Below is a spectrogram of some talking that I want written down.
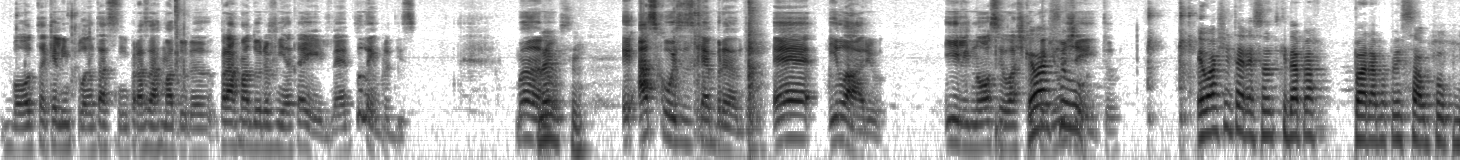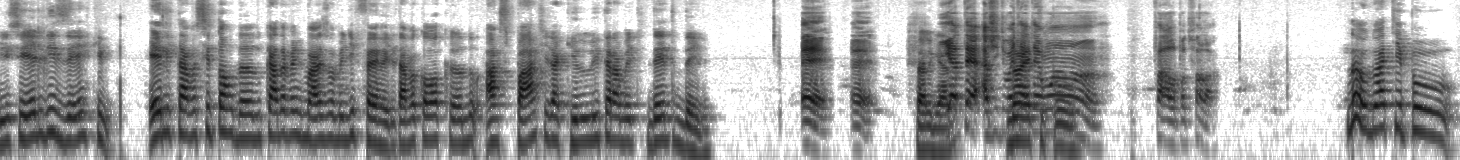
bota, que ele implanta assim para as armaduras, pra armadura vir até ele, né? Tu lembra disso? Mano, as coisas quebrando é hilário. E ele, nossa, eu acho que Eu eu, peguei acho- jeito. Eu acho interessante que dá pra parar pra pensar um pouco nisso e ele dizer que ele tava se tornando cada vez mais um Homem de Ferro. Ele tava colocando as partes daquilo literalmente dentro dele. É, é. Tá ligado? E até a gente vai Não ter é até tipo- uma. Fala, pode falar. Não, não é tipo.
